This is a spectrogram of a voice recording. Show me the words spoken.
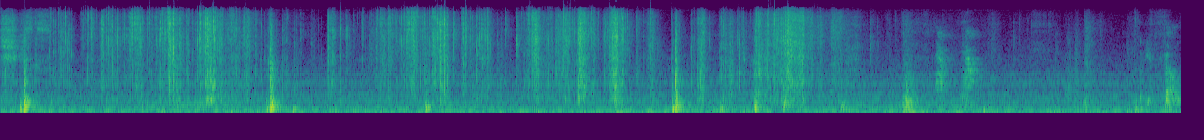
Jesus. Ow, ow. He fell.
